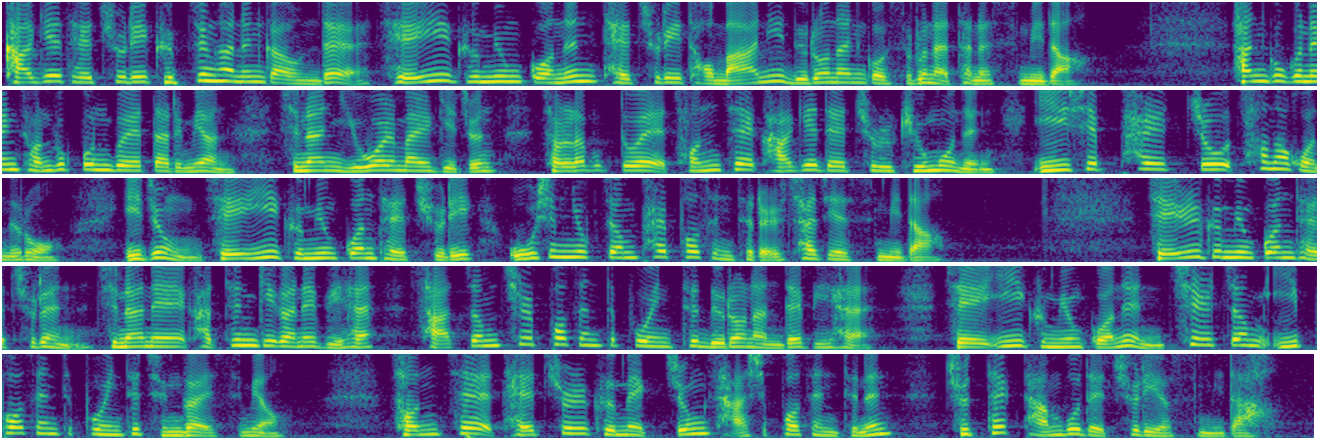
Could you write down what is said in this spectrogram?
가계 대출이 급증하는 가운데 제2금융권은 대출이 더 많이 늘어난 것으로 나타났습니다. 한국은행 전북본부에 따르면 지난 6월 말 기준 전라북도의 전체 가계 대출 규모는 28조 1천억 원으로 이 중 제2금융권 대출이 56.8%를 차지했습니다. 제1금융권 대출은 지난해 같은 기간에 비해 4.7%포인트 늘어난 데 비해 제2금융권은 7.2%포인트 증가했으며 전체 대출 금액 중 40%는 주택담보대출이었습니다.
